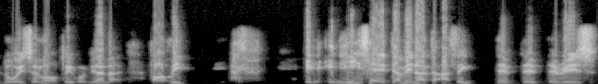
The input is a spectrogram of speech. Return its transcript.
annoys a lot of people. I mean, I know- part of me, in in his head, I mean, I, I think there, there there is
